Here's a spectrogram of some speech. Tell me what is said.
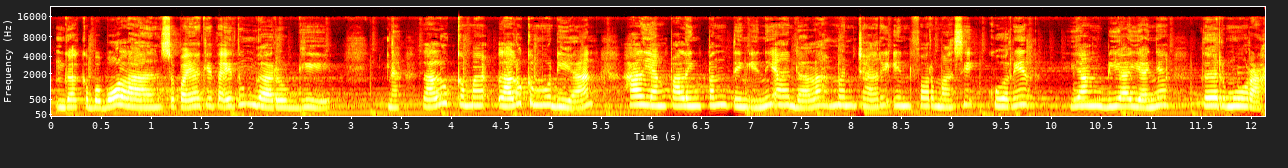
nggak kebobolan supaya kita itu nggak rugi. Nah, lalu lalu kemudian hal yang paling penting ini adalah mencari informasi kurir yang biayanya termurah.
